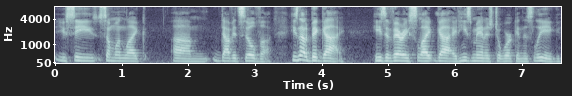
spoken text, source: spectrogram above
you see someone like um, David Silva. He's not a big guy. He's a very slight guy, and he's managed to work in this league.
